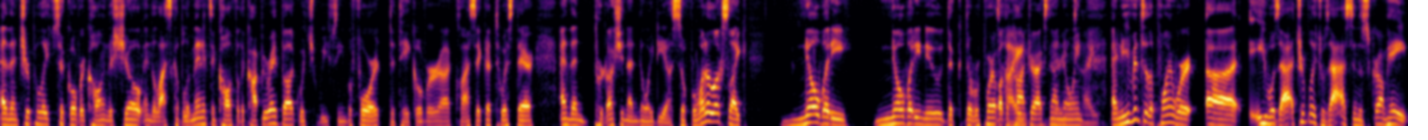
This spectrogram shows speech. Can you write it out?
And then Triple H took over calling the show in the last couple of minutes and called for the copyright bug, which we've seen before, to take over uh, classic a twist there. And then production had no idea. So from what it looks like, nobody nobody knew the the report about Tight, the contracts not knowing tight. and even to the point where uh he was at Triple H was asked in the scrum, hey,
